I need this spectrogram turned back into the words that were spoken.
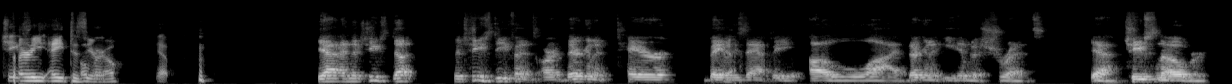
Chiefs. 38 to over. 0. Yeah, and the Chiefs. do- The Chiefs defense are. They're going to tear Bailey Zappe alive. They're going to eat him to shreds. Yeah, Chiefs and the over.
